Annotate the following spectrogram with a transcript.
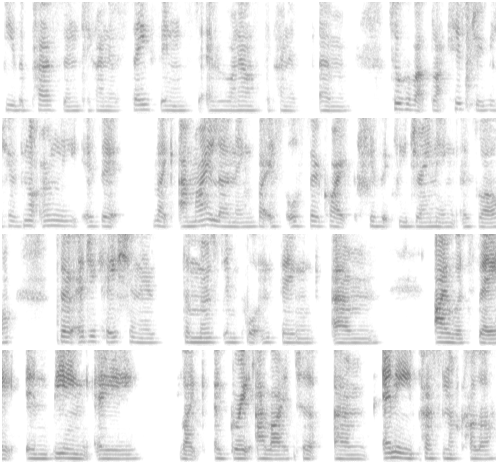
be the person to kind of say things to everyone else to kind of um, talk about Black history because not only is it like am I learning, but it's also quite physically draining as well. So education is the most important thing um, I would say in being a like a great ally to um, any person of color.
